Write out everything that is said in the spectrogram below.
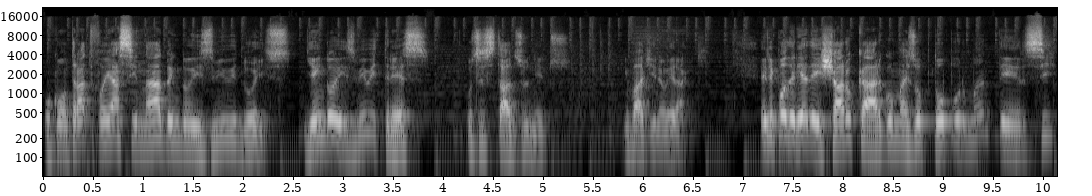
O contrato foi assinado em 2002 e em 2003 os Estados Unidos invadiram o Iraque. Ele poderia deixar o cargo, mas optou por manter-se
